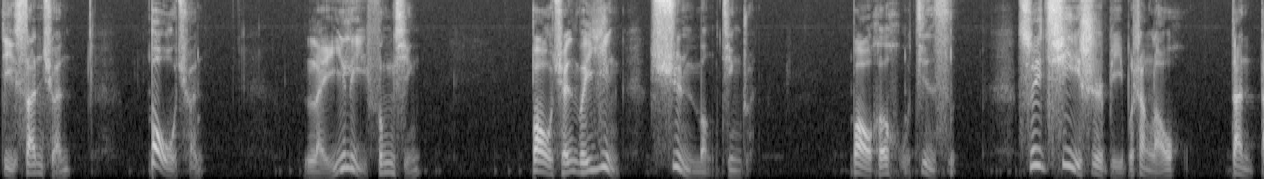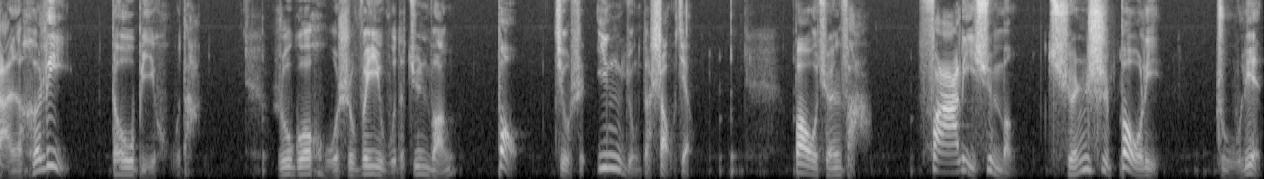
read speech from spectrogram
第三拳，抱拳，雷厉风行。抱拳为硬，迅猛精准。豹和虎近似，虽气势比不上老虎，但胆和力都比虎大。如果虎是威武的君王，豹就是英勇的少将。抱拳法发力迅猛，全是暴力，主练。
